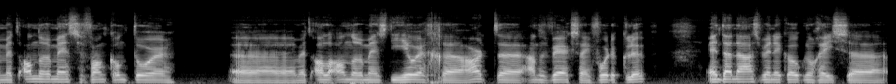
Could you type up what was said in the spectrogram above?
met andere mensen van kantoor. met alle andere mensen die heel erg hard aan het werk zijn voor de club. En daarnaast ben ik ook nog eens een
